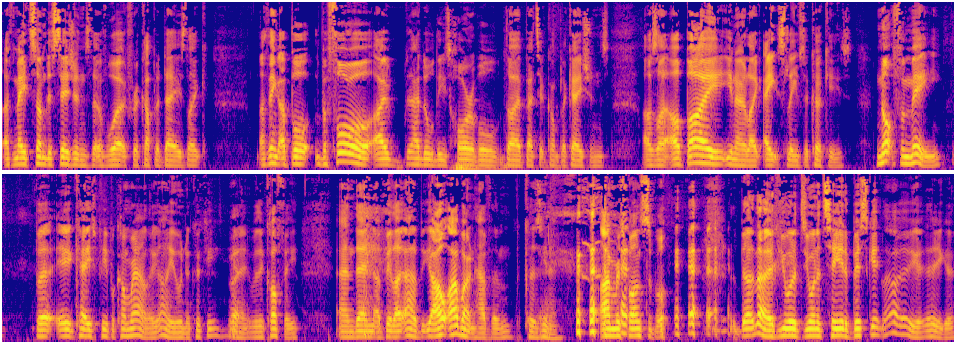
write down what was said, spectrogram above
I've made some decisions that have worked for a couple of days. Like I think I bought before I had all these horrible diabetic complications. I was like, I'll buy you know like eight sleeves of cookies, not for me, but in case people come round. Like, oh, you want a cookie you know, with a coffee? And then I'd be like, oh, but I won't have them because you know I'm responsible. But no, if you want, do you want a tea and a biscuit? Oh, there you go. There you go.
